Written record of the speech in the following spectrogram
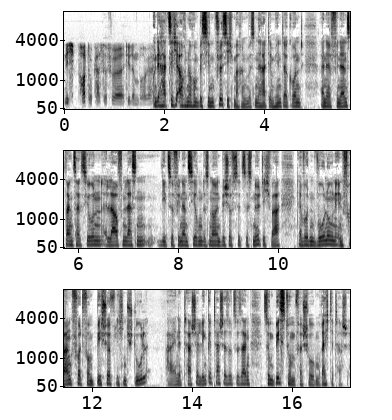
nicht Portokasse für die Limburger. Und er hat sich auch noch ein bisschen flüssig machen müssen. Er hat im Hintergrund eine Finanztransaktion laufen lassen, die zur Finanzierung des neuen Bischofssitzes nötig war. Da wurden Wohnungen in Frankfurt vom bischöflichen Stuhl, eine Tasche, linke Tasche sozusagen, zum Bistum verschoben, rechte Tasche.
